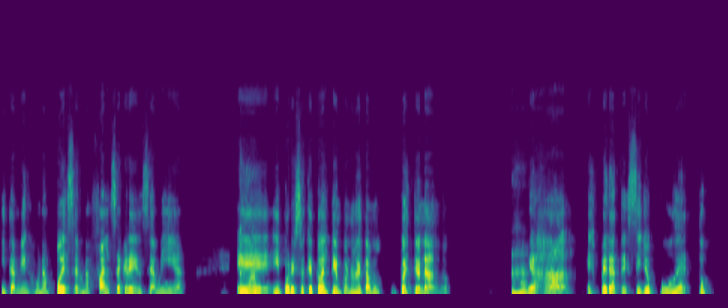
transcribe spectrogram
y también es una, puede ser una falsa creencia mía, eh, y por eso es que todo el tiempo nos estamos cuestionando. ajá, espérate, si yo pude, tú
